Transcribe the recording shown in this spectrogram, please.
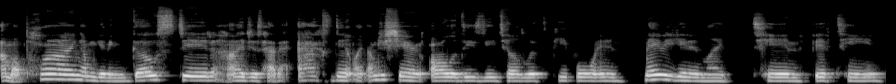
I'm applying, I'm getting ghosted, I just had an accident. Like, I'm just sharing all of these details with people and maybe getting like 10, 15.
